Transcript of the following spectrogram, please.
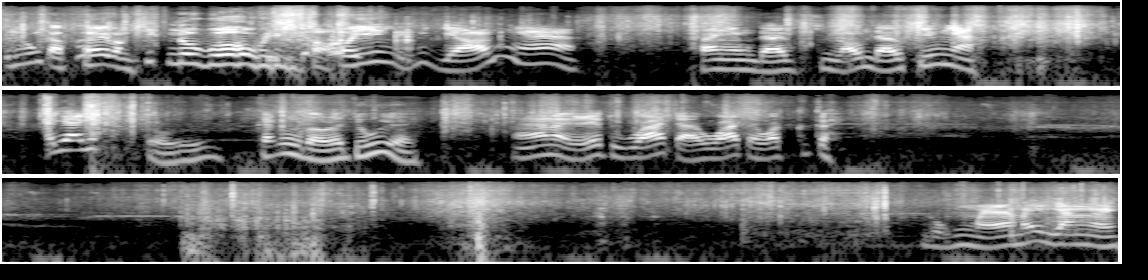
đi uống cà phê bằng chiếc novo huyền thoại. Á, cái giỡn nha. Khoan em đợi xin lỗi đợi xíu nha. Ấy da, trời cắn tàu nó chuối rồi. À này để tôi quá trời quá trời quá cực rồi. Rụng mẹ mấy răng rồi.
